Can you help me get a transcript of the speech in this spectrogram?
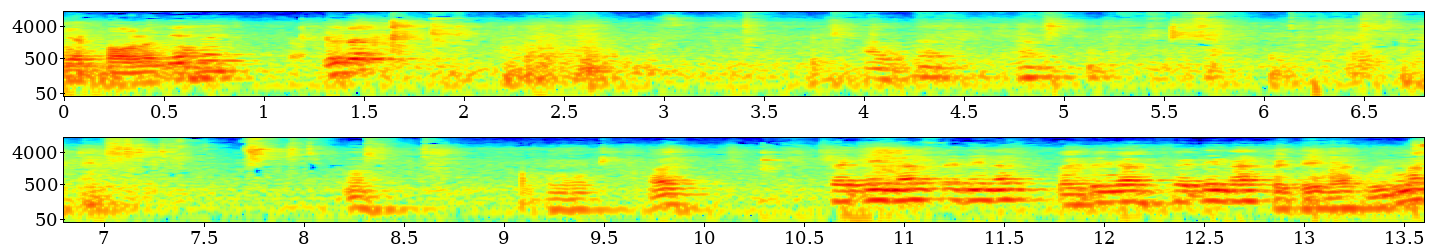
dẹp khỏi là không dẹp đi, Đấy. Tay tin lên, tay tin lên. Tay tin lên, tay tin lên. Tay tin lên, vướng mắt.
